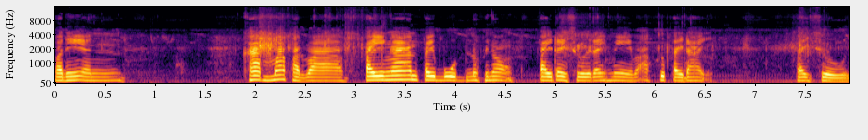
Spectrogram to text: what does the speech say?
วันนี้อันข้ามมาผัดว่าไปงานไปบุญนะพี่น้องไปได้เซยได้เมย์ว่าคือไปได้ ไปเซย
